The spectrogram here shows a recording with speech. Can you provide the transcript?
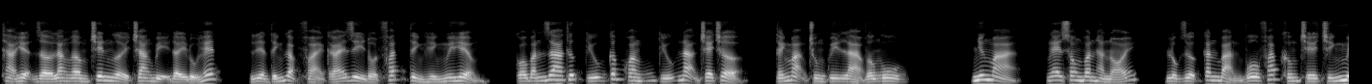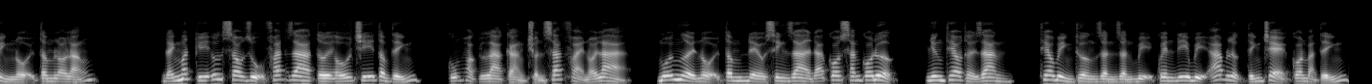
thả hiện giờ lăng âm trên người trang bị đầy đủ hết, liền tính gặp phải cái gì đột phát tình hình nguy hiểm, có bắn ra thức cứu cấp khoang cứu nạn che chở, tánh mạng trung quy là vô ngu. Nhưng mà, nghe xong Văn Hàn nói, lục dược căn bản vô pháp khống chế chính mình nội tâm lo lắng. Đánh mất ký ức sau dụ phát ra tới ấu trĩ tâm tính, cũng hoặc là càng chuẩn xác phải nói là, mỗi người nội tâm đều sinh ra đã có sẵn có được, nhưng theo thời gian, theo bình thường dần dần bị quên đi bị áp lực tính trẻ con bản tính,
